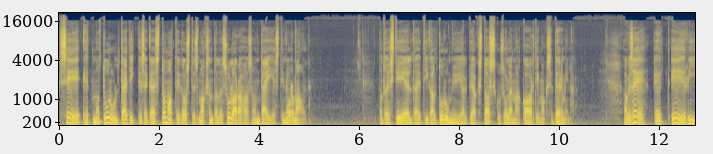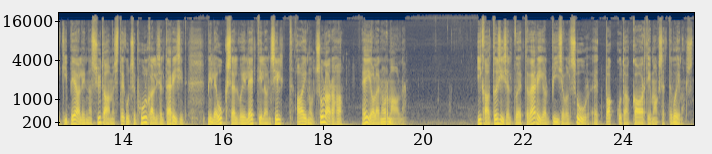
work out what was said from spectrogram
see, et ma turul tädikese käest tomateid ostes maksan talle sularahas, on täiesti normaalne. ma tõesti ei eelda, et igal turumüüjal peaks taskus olema kaardimakseterminal aga see, et e-riigi pealinna südames tegutseb hulgaliselt ärisid, mille uksel või letil on silt ainult sularaha, ei ole normaalne. iga tõsiseltvõetav äri on piisavalt suur, et pakkuda kaardimaksete võimalust.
